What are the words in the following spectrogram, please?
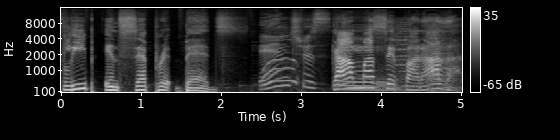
Sleep in separate beds. Interesting. Camas separadas.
